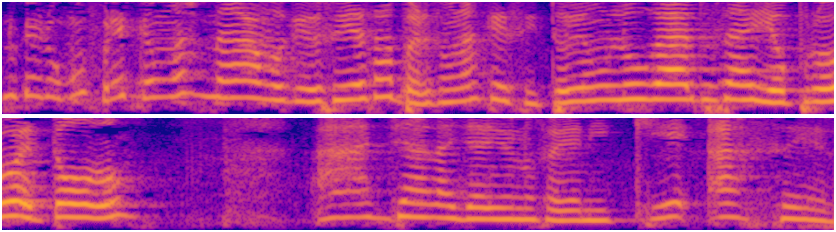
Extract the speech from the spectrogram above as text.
no que no me ofrezcan más nada, porque yo soy de esas personas que si estoy en un lugar, tú sabes, yo pruebo de todo. Ah, ya la ya yo no sabía ni qué hacer.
